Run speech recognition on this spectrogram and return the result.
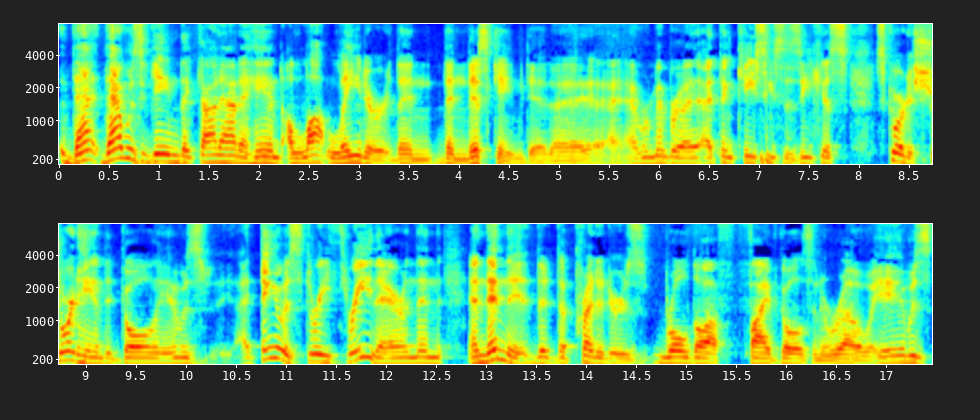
that that was a game that got out of hand a lot later than than this game did. I, I remember I, I, think Casey Cizikas scored a shorthanded goal, and it was I think it was three three there, and then and then the, the, the Predators rolled off five goals in a row. It was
